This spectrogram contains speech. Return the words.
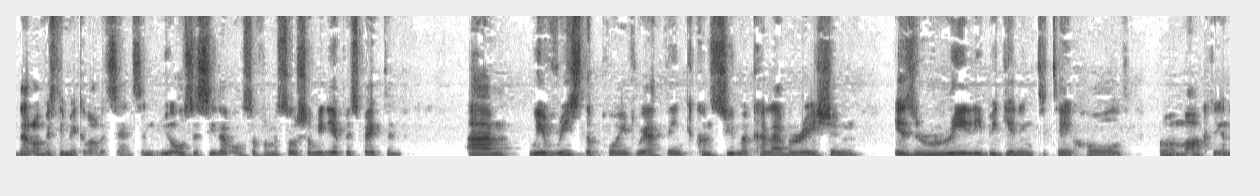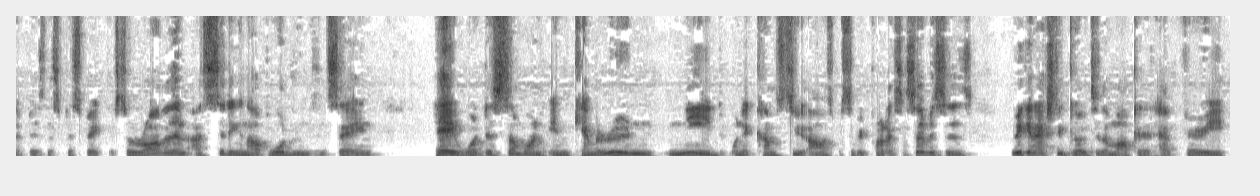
that obviously make a lot of sense, and we also see that also from a social media perspective. Um, we've reached the point where I think consumer collaboration is really beginning to take hold from a marketing and a business perspective. So rather than us sitting in our boardrooms and saying, hey, what does someone in Cameroon need when it comes to our specific products and services? We can actually go to the market and have very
